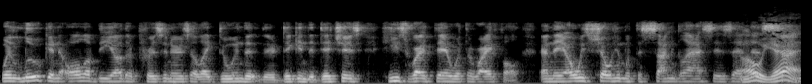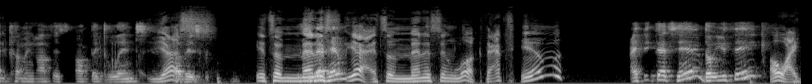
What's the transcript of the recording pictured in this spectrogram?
when Luke and all of the other prisoners are like doing the, they're digging the ditches, he's right there with the rifle, and they always show him with the sunglasses and Oh, the yeah. sun coming off his off the glint Yes. of his. It's a menace. Yeah, it's a menacing look. That's him. I think that's him. Don't you think? Oh, I,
